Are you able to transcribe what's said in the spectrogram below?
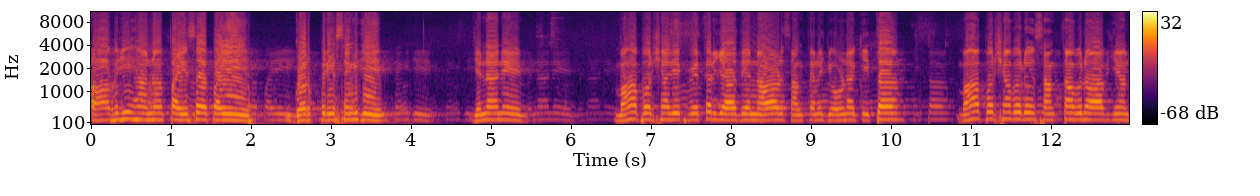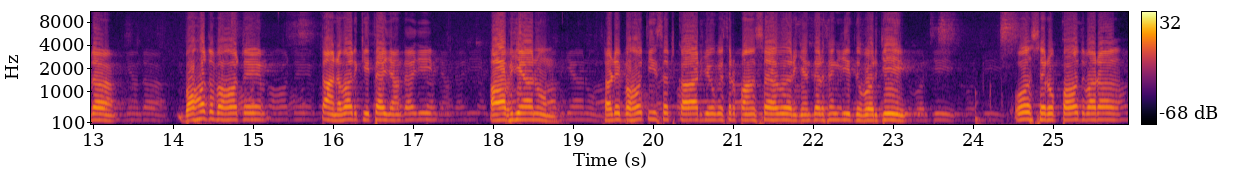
ਆਪ ਜੀ ਹਨ ਭਾਈ ਸਾਹਿਬ, ਭਾਈ ਗੁਰਪ੍ਰੀਤ ਸਿੰਘ ਜੀ, ਜਿਨ੍ਹਾਂ ਨੇ ਮਹਾਪੁਰਸ਼ਾਂ ਦੀ ਪਵਿੱਤਰ ਯਾਦ ਦੇ ਨਾਲ ਸੰਗਤਾਂ ਨੂੰ ਜੋੜਨਾ ਕੀਤਾ। ਮਹਾਪੁਰਸ਼ਾਂ ਵੱਲੋਂ ਸੰਗਤਾਂ ਵੱਲੋਂ ਆਪ ਜੀਆਂ ਦਾ ਬਹੁਤ ਬਹੁਤ ਧੰਨਵਾਦ ਕੀਤਾ ਜਾਂਦਾ ਜੀ। ਆਪ ਜੀ ਨੂੰ ਸਾਡੇ ਬਹੁਤ ਹੀ ਸਤਿਕਾਰਯੋਗ ਸਰਪੰਚ ਸਾਹਿਬ ਰਜਿੰਦਰ ਸਿੰਘ ਜੀ ਦਵਰ ਜੀ ਉਹ ਸਰਪਾਉ ਦੁਆਰਾ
